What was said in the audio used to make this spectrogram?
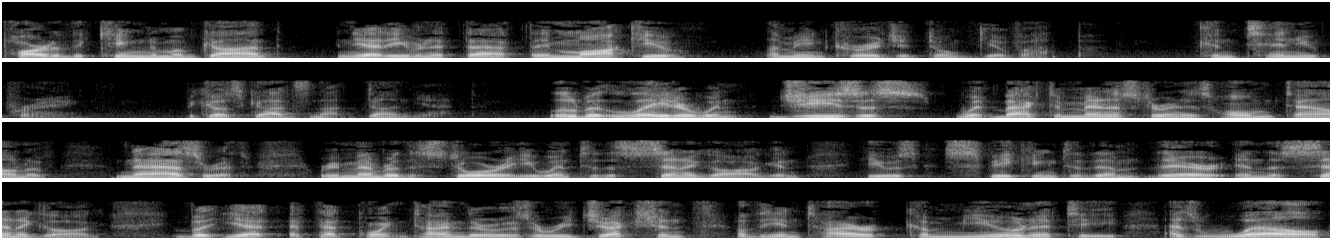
part of the kingdom of God, and yet even at that, they mock you. Let me encourage you, don't give up. Continue praying because God's not done yet. A little bit later, when Jesus went back to minister in his hometown of Nazareth, remember the story. He went to the synagogue and he was speaking to them there in the synagogue. But yet, at that point in time, there was a rejection of the entire community as well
